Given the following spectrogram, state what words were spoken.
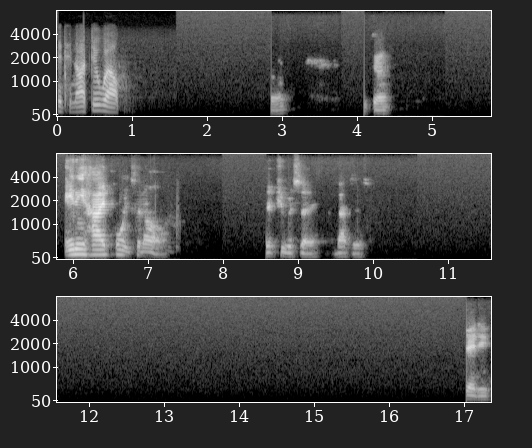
It did not do well. Okay. Any high points at all that you would say about this? JD.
